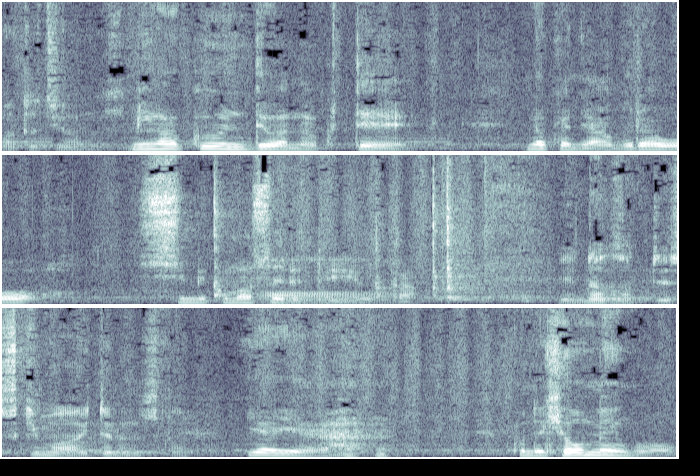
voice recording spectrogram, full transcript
また違うんですね。磨くんではなくて中に油を染み込ませるというか。え中って隙間空いてるんですか？いやいや この表面を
